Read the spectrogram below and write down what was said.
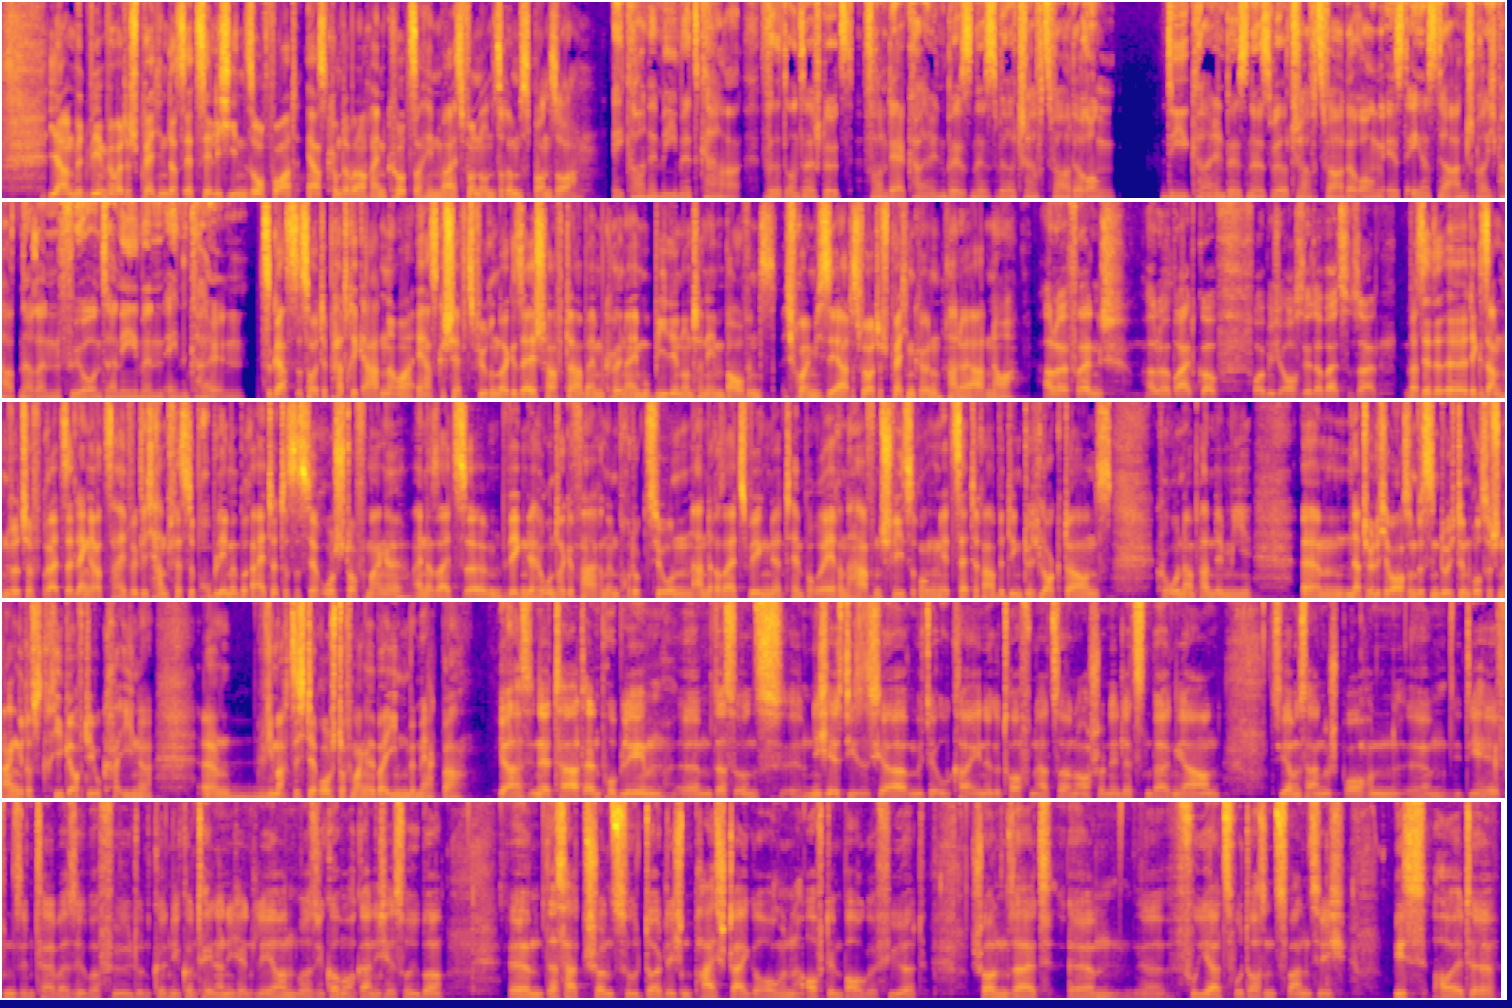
Ja, und mit wem wir heute sprechen, das erzähle ich Ihnen sofort. Erst kommt aber noch ein kurzer Hinweis von unserem Sponsor. Economy mit K wird unterstützt von der Köln Business Wirtschaftsförderung. Die Köln Business Wirtschaftsförderung ist erste Ansprechpartnerin für Unternehmen in Köln. Zu Gast ist heute Patrick Adenauer. Er ist geschäftsführender Gesellschafter beim Kölner Immobilienunternehmen Bauwens. Ich freue mich sehr, dass wir heute sprechen können. Hallo, Herr Adenauer. Hallo, Herr French. Hallo Herr Breitkopf, freue mich auch sehr dabei zu sein. Was ja äh, der gesamten Wirtschaft bereits seit längerer Zeit wirklich handfeste Probleme bereitet, das ist der Rohstoffmangel. Einerseits äh, wegen der heruntergefahrenen Produktion, andererseits wegen der temporären Hafenschließungen etc., bedingt durch Lockdowns, Corona-Pandemie. Ähm, natürlich aber auch so ein bisschen durch den russischen Angriffskrieg auf die Ukraine. Ähm, wie macht sich der Rohstoffmangel bei Ihnen bemerkbar? Ja, es ist in der Tat ein Problem, ähm, das uns äh, nicht erst dieses Jahr mit der Ukraine getroffen hat, sondern auch schon in den letzten beiden Jahren. Sie haben es angesprochen, ähm, die Häfen sind teilweise überfüllt und können die Container nicht entleeren oder sie kommen auch gar nicht erst rüber. Ähm, das hat schon zu deutlichen Preissteigerungen auf dem Bau geführt. Schon seit äh, Frühjahr 2020 bis heute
